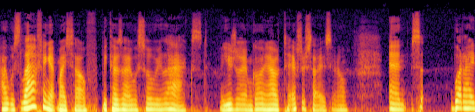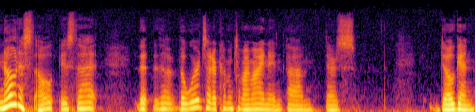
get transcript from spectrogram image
I was laughing at myself because I was so relaxed. Usually I'm going out to exercise, you know. And so, what I noticed, though, is that the, the, the words that are coming to my mind, and um, there's Dogen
